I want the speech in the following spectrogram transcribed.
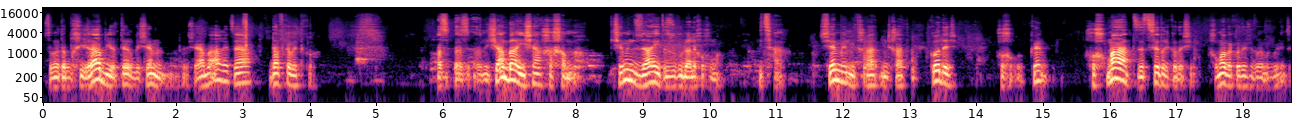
זאת אומרת, הבחירה ביותר בשמן שהיה בארץ היה דווקא בתקוע. אז, אז, אז משם באה אישה חכמה. כי שמן זית זה סגולה לחוכמה, יצהר. שמן מתחת, מתחת קודש, חוכ... כן? חוכמת זה סדר קודשים. חוכמה והקודש זה דברים מקבילים זה.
